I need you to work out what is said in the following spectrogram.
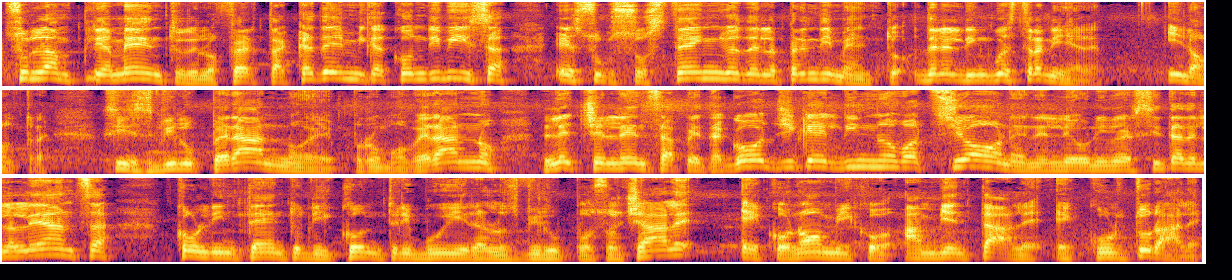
sull'ampliamento dell'offerta accademica condivisa e sul sostegno dell'apprendimento delle lingue straniere. Inoltre si svilupperanno e promuoveranno l'eccellenza pedagogica e l'innovazione nelle università dell'Alleanza con l'intento di contribuire allo sviluppo sociale, economico, ambientale e culturale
